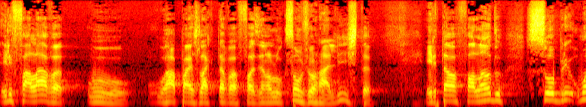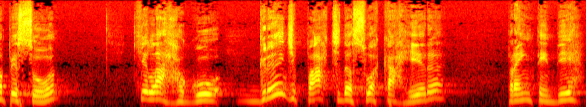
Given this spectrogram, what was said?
ele falava, o, o rapaz lá que estava fazendo a locução, jornalista, ele estava falando sobre uma pessoa que largou grande parte da sua carreira para entender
